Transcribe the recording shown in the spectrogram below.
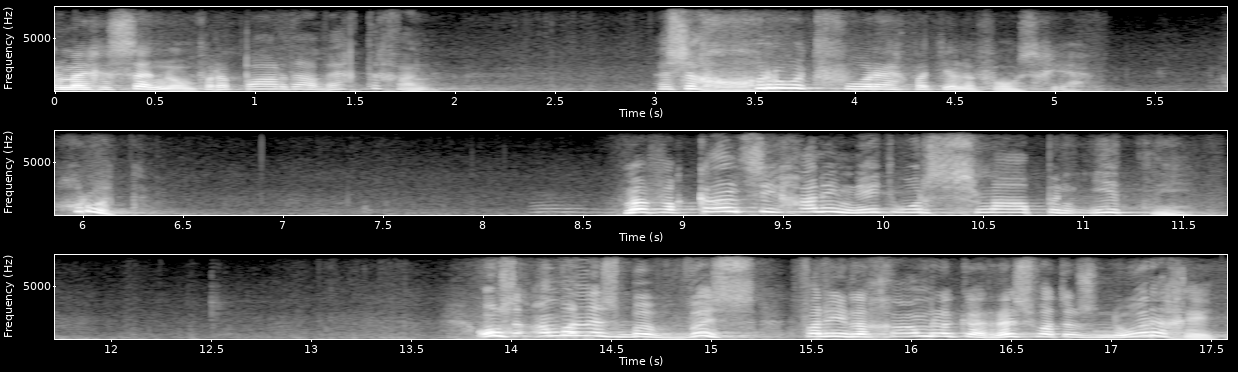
in my gesin om vir 'n paar dae weg te gaan. Dis 'n groot voorreg wat jy vir ons gee. Groot. Maar vakansie gaan nie net oor slaap en eet nie. Ons almal is bewus van die liggaamlike rus wat ons nodig het.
